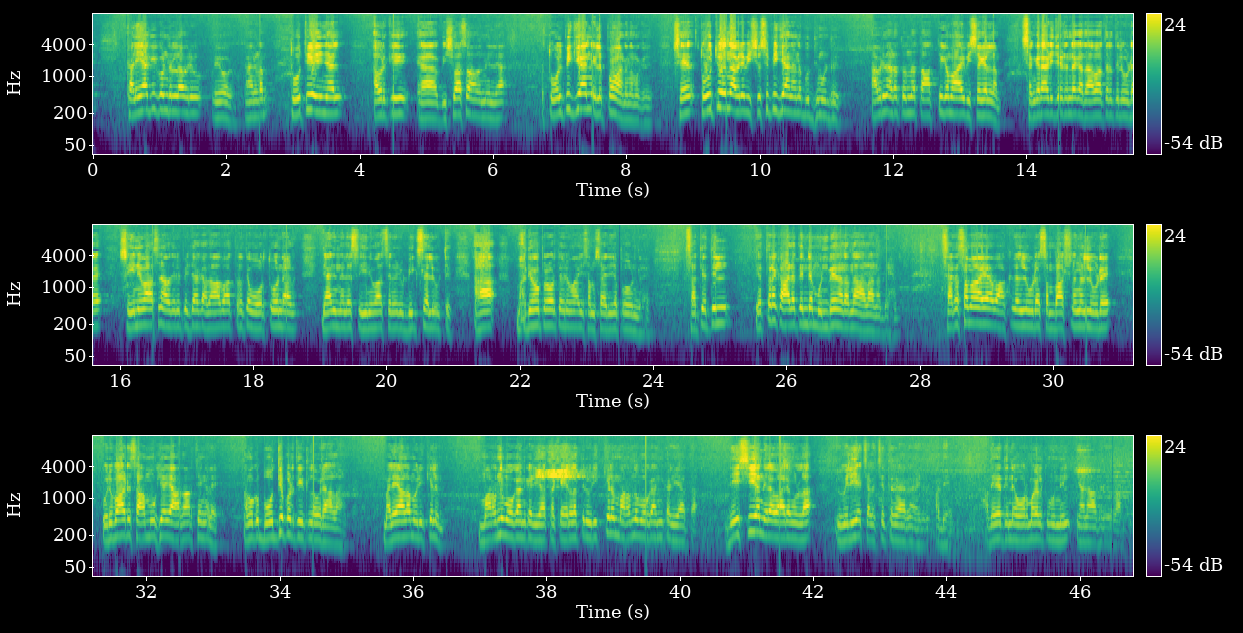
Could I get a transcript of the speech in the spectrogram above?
കളിയാക്കിക്കൊണ്ടുള്ള ഒരു പ്രയോഗം. കാരണം തോറ്റു കഴിഞ്ഞാൽ അവർക്ക് വിശ്വാസമാവുന്നില്ല. തോൽപ്പിക്കാൻ എളുപ്പമാണ് നമുക്ക്. പക്ഷേ തോറ്റു എന്ന് അവരെ വിശ്വസിപ്പിക്കാനാണ് ബുദ്ധിമുട്ട്. അവർ നടത്തുന്ന താത്വികമായ വിശകലനം. ശങ്കരാടിച്ചേട്ടന്റെ കഥാപാത്രത്തിലൂടെ ശ്രീനിവാസൻ അവതരിപ്പിച്ച കഥാപാത്രത്തെ ഓർത്തുകൊണ്ടാണ് ഞാൻ ഇന്നലെ ശ്രീനിവാസന് ഒരു ബിഗ് സല്യൂട്ട് ആ മാധ്യമപ്രവർത്തകരുമായി സംസാരിച്ചപ്പോൾ സത്യത്തിൽ എത്ര കാലത്തിന്റെ മുൻപേ നടന്ന ആളാണ് അദ്ദേഹം. സരസമായ വാക്കുകളിലൂടെ സംഭാഷണങ്ങളിലൂടെ ഒരുപാട് സാമൂഹ്യ യാഥാർത്ഥ്യങ്ങളെ നമുക്ക് ബോധ്യപ്പെടുത്തിയിട്ടുള്ള ഒരാളാണ്. മലയാളം ഒരിക്കലും മറന്നു പോകാൻ കഴിയാത്ത കേരളത്തിൽ ഒരിക്കലും മറന്നു പോകാൻ കഴിയാത്ത ദേശീയ നിലവാരമുള്ള ഒരു വലിയ ചലച്ചിത്രകാരനായിരുന്നു അദ്ദേഹം. അദ്ദേഹത്തിന്റെ ഓർമ്മകൾക്ക് മുന്നിൽ ഞാൻ ആദരവുകളാണ്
